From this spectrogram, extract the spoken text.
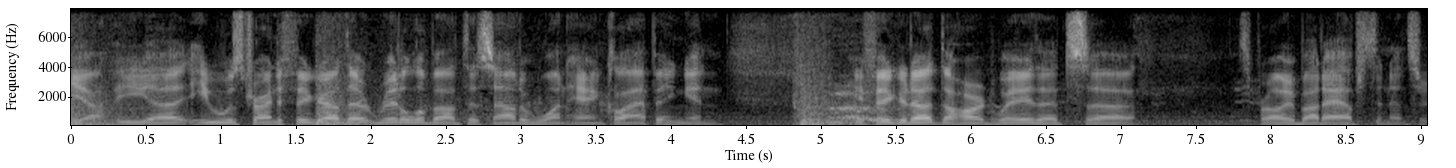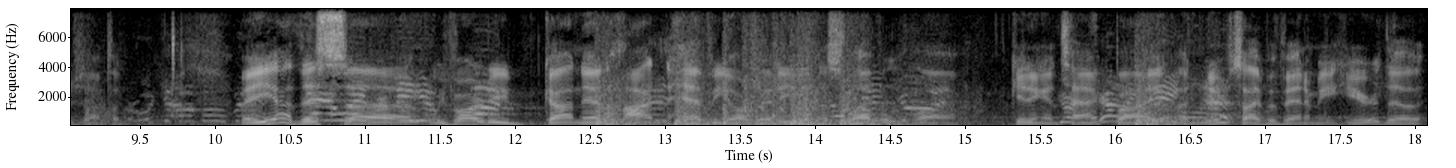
Yeah, he uh, he was trying to figure out that riddle about the sound of one hand clapping, and he figured out the hard way that's uh, it's probably about abstinence or something. But yeah, this uh, we've already gotten in hot and heavy already in this level, uh, getting attacked by a new type of enemy here. The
